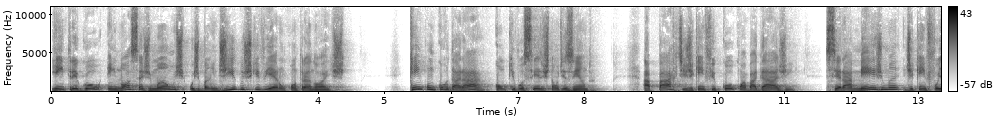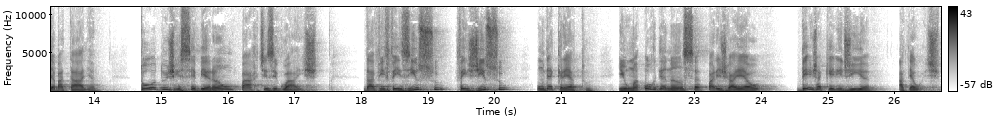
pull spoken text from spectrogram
e entregou em nossas mãos os bandidos que vieram contra nós. Quem concordará com o que vocês estão dizendo? A parte de quem ficou com a bagagem será a mesma de quem foi à batalha todos receberão partes iguais. Davi fez isso, fez disso um decreto e uma ordenança para Israel desde aquele dia até hoje.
